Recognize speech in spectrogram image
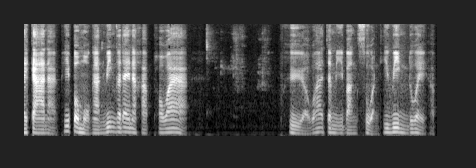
รายการอะ พี่โปรโมทงานวิ่งก็ได้นะครับ เพราะว่าเผื่อว่าจะมีบางส่วนที่วิ่งด้วยครับ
